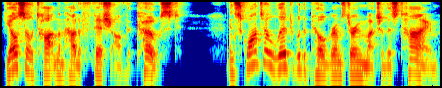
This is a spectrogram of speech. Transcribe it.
He also taught them how to fish off the coast, and Squanto lived with the pilgrims during much of this time.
